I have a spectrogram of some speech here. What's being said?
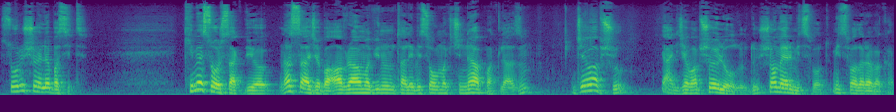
Soru şöyle basit. Kime sorsak diyor nasıl acaba Avraham Avinu'nun talebesi olmak için ne yapmak lazım? Cevap şu. Yani cevap şöyle olurdu. Şomer mitzvot, mitzvalara bakan.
